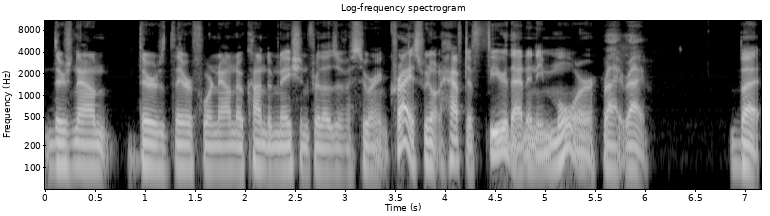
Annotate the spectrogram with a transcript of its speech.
there's now there's therefore now no condemnation for those of us who are in Christ. We don't have to fear that anymore. Right, right. But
